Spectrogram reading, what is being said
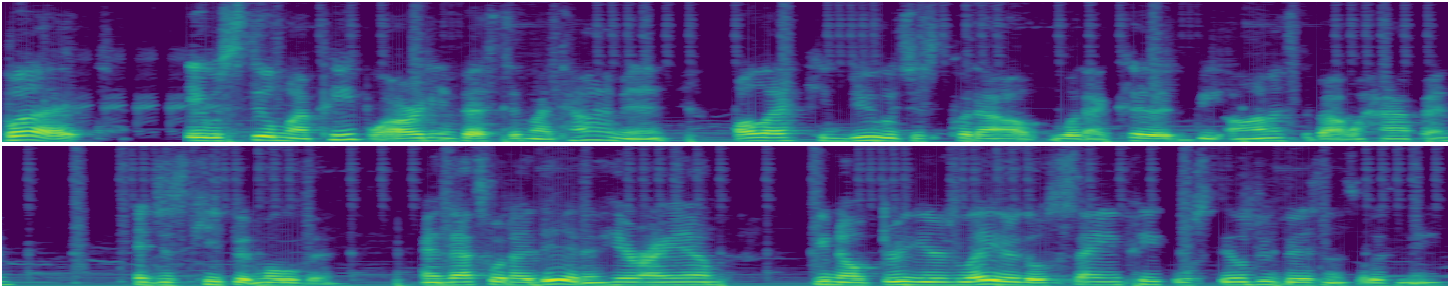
But it was still my people i already invested my time in. All i can do is just put out what i could be honest about what happened and just keep it moving. And that's what i did. And here i am you know three years later those same people still do business with me.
